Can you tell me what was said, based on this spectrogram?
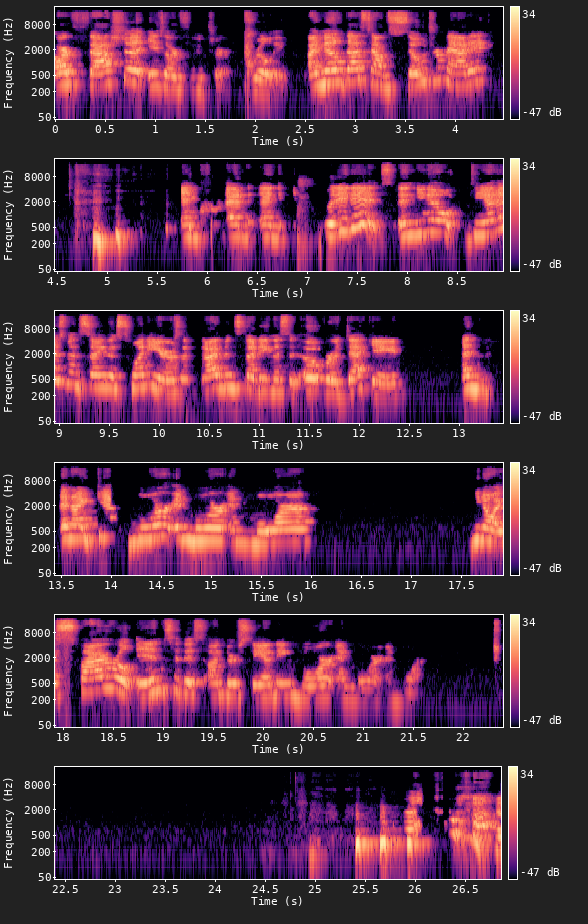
Our fascia is our future really. I know that sounds so dramatic and and and but it is and you know deanna's been studying this 20 years and i've been studying this over a decade and and i get more and more and more you know i spiral into this understanding more and more and more I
